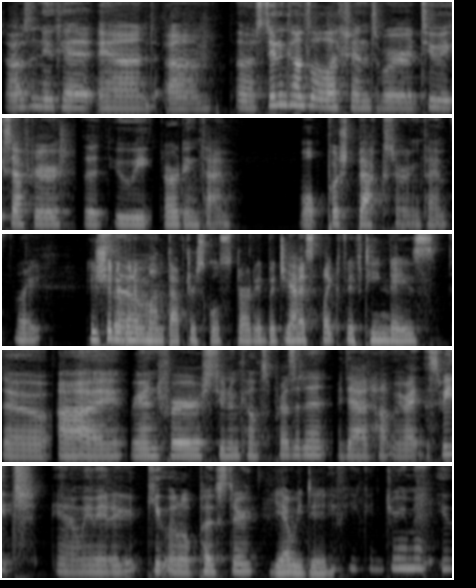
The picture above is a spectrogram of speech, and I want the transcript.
so I was a new kid, and um, uh, student council elections were two weeks after the two week starting time. Well, pushed back starting time. Right. It should have been a month after school started, but you Yeah. missed like 15 days. So I ran for student council president. My dad helped me write the speech, and we made a cute little poster. Yeah, we did. If you can dream it, you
